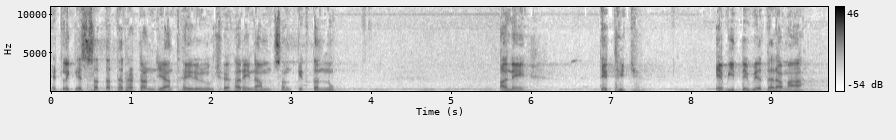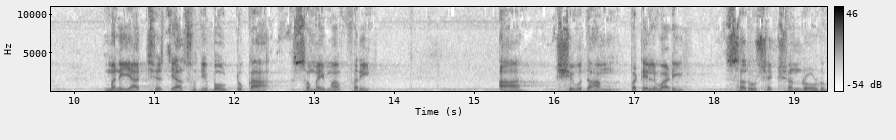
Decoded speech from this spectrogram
એટલે કે સતત રટણ જ્યાં થઈ રહ્યું છે હરિનામ સંકીર્તનનું. અને તેથી જ એવી દિવ્ય ધરામાં મને યાદ છે ત્યાં સુધી બહુ ટૂંકા સમયમાં ફરી આ Shivdham Patelwadi Saru section road,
